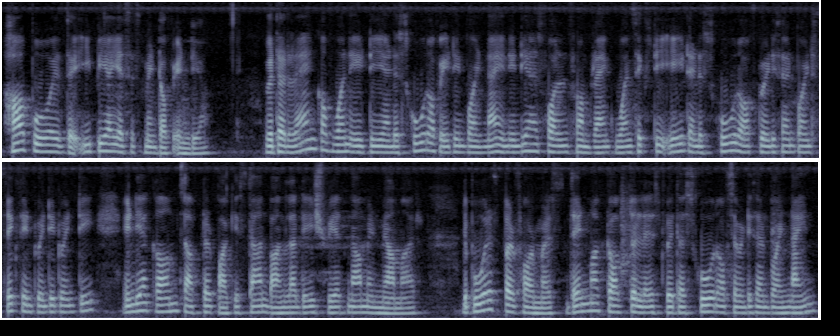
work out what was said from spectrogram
How poor is the EPI assessment of India? With a rank of 180 and a score of 18.9, India has fallen from rank 168 and a score of 27.6 in 2020. India comes after Pakistan, Bangladesh, Vietnam and Myanmar. The poorest performers, Denmark tops the list with a score of 77.9.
